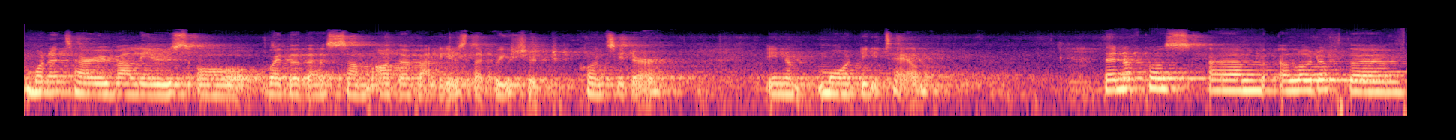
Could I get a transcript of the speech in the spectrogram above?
monetary values or whether there's some other values that we should consider in more detail. Then, of course, um, a lot of the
